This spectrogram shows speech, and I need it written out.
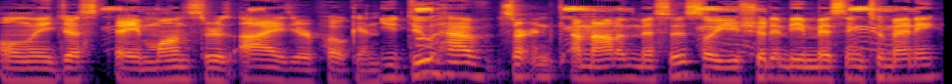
only just a monster's eyes you're poking. You do have certain amount of misses, so you shouldn't be missing too many.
